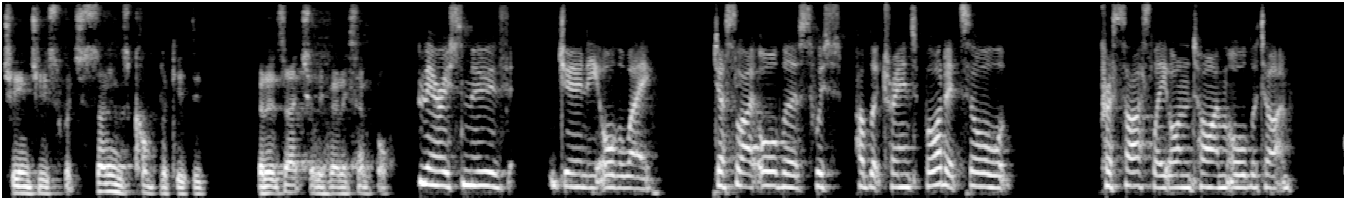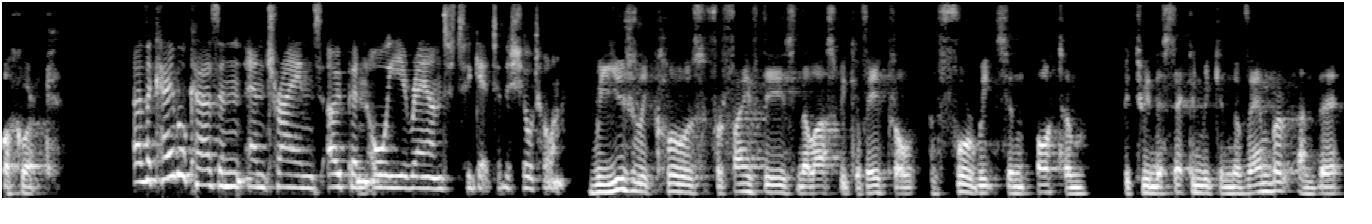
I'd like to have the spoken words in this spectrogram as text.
changes, which sounds complicated, but it's actually very simple. Very smooth journey all the way. Just like all the Swiss public transport, it's all precisely on time all the time. Clockwork. Are the cable cars and, and trains open all year round to get to the Schilthorn? We usually close for five days in the last week of April and four weeks in autumn between the second week in November and the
